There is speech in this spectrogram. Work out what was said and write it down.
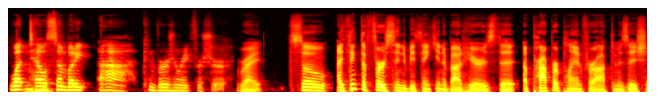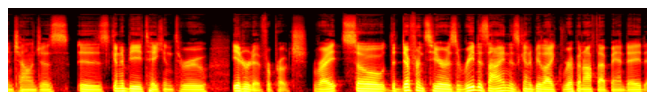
what tells somebody, ah, conversion rate for sure. Right. So I think the first thing to be thinking about here is that a proper plan for optimization challenges is going to be taken through iterative approach, right? So the difference here is a redesign is going to be like ripping off that band-aid.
